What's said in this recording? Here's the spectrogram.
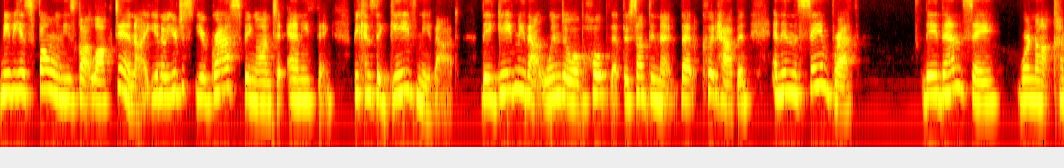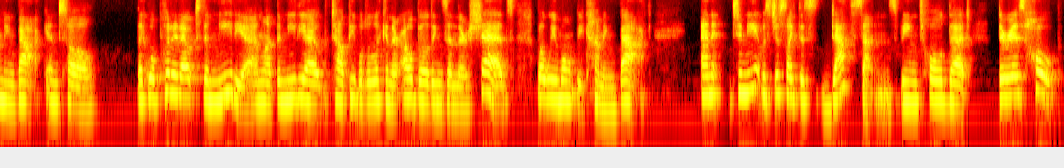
maybe his phone he's got locked in. I, you know, you're just you're grasping onto anything because they gave me that. They gave me that window of hope that there's something that that could happen. And in the same breath, they then say we're not coming back until like we'll put it out to the media and let the media tell people to look in their outbuildings and their sheds but we won't be coming back. And it, to me it was just like this death sentence being told that there is hope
